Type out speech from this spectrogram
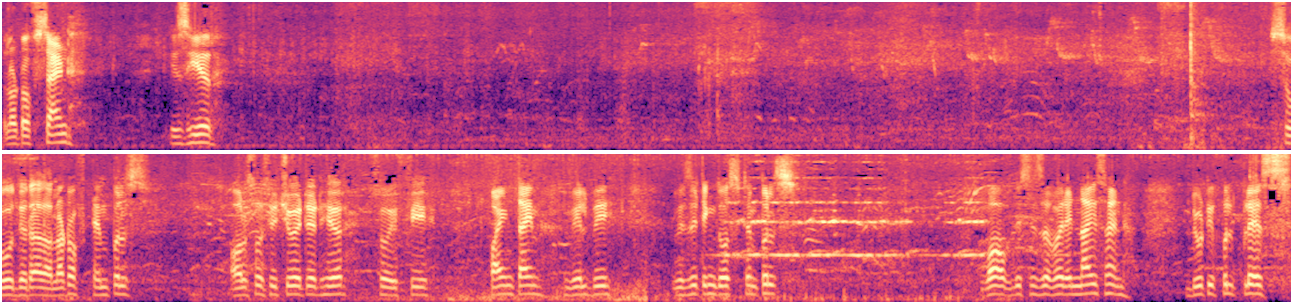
a lot of sand is here. So there are a lot of temples also situated here. So if we find time we'll be visiting those temples. Wow this is a very nice and beautiful place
